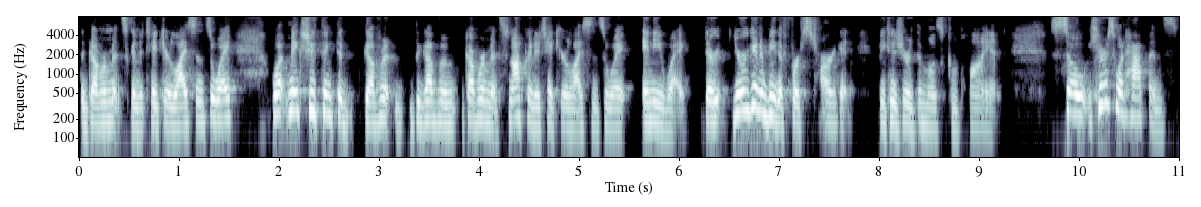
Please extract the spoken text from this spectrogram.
the government's going to take your license away. What makes you think the, government the government government's not going to take your license away anyway? They're, you're going to be the first target because you're the most compliant. So here's what happens.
